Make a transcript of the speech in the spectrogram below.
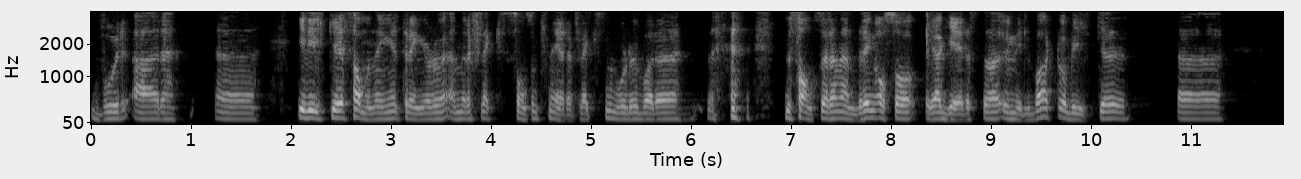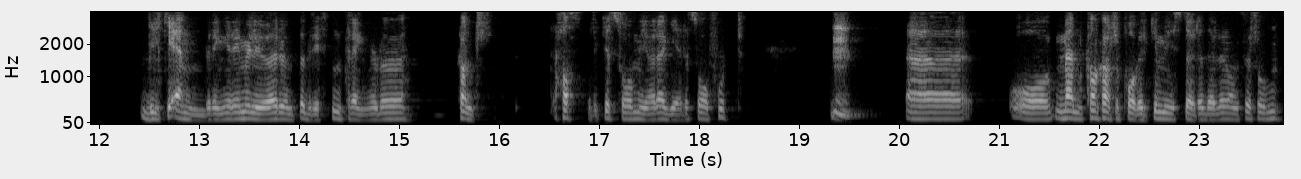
hvor er eh, I hvilke sammenhenger trenger du en refleks sånn som knerefleksen, hvor du bare du sanser en endring, og så reageres det umiddelbart? Og hvilke, eh, hvilke endringer i miljøet rundt bedriften trenger du kanskje Haster ikke så mye å reagere så fort. Mm. Eh, og, men kan kanskje påvirke mye større deler av organisasjonen.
